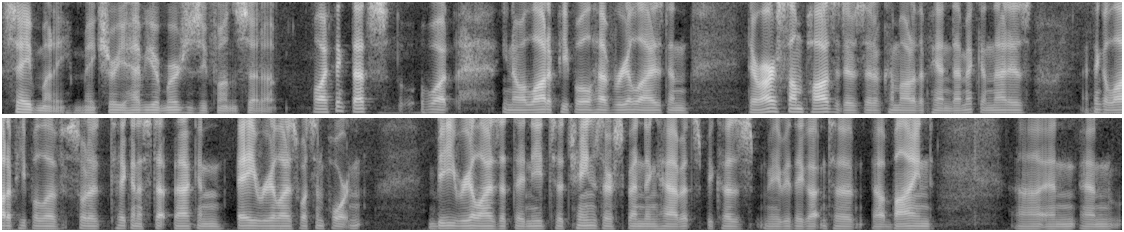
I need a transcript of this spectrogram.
save money. Make sure you have your emergency funds set up. Well, I think that's what you know a lot of people have realized, and there are some positives that have come out of the pandemic, and that is, I think a lot of people have sort of taken a step back and a realized what's important, b realize that they need to change their spending habits because maybe they got into a bind uh, and and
